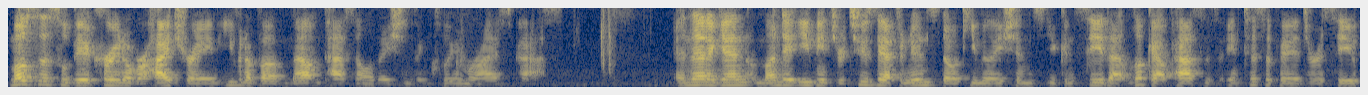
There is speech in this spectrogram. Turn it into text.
Most of this will be occurring over high terrain, even above mountain pass elevations, including Marias Pass. And then again, Monday evening through Tuesday afternoon snow accumulations, you can see that Lookout Pass is anticipated to receive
